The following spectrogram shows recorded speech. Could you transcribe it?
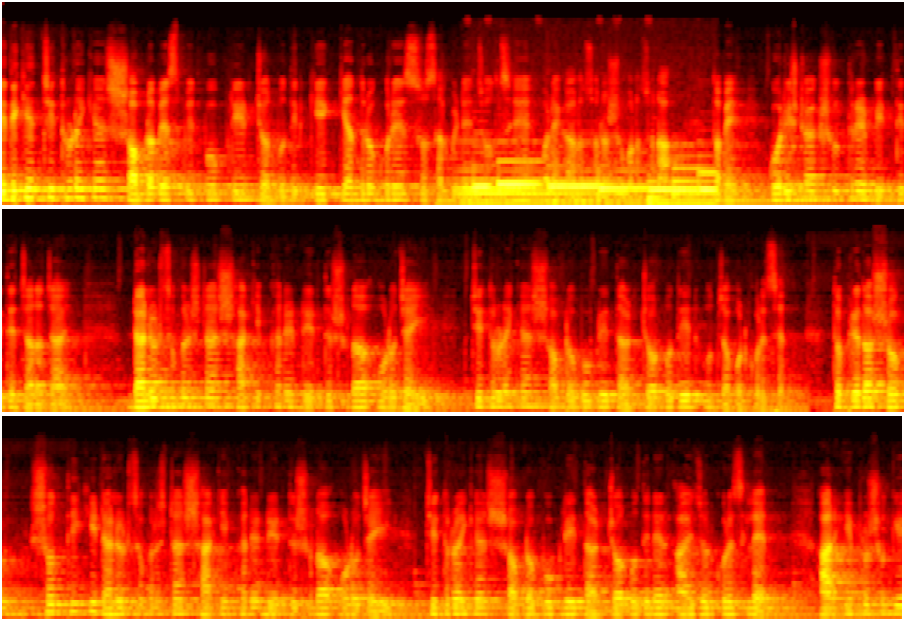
এদিকে চিত্রনায়িকা শবনম ইয়াসমিন বুবলির জন্মদিনকে কেন্দ্র করে সোশ্যাল মিডিয়ায় চলছে অনেক আলোচনা সমালোচনা তবে ঘনিষ্ঠ এক সূত্রের ভিত্তিতে জানা যায় ডালিউড সুপারস্টার শাকিব খানের নির্দেশনা অনুযায়ী চিত্রনায়িকা শবনম বুবলি তার জন্মদিন উদযাপন করেছেন। তো প্রিয় দর্শক, সত্যি কি ডালিউড সুপারস্টার শাকিব খানের নির্দেশনা অনুযায়ী চিত্রনায়িকা শবনম বুবলি তার জন্মদিনের আয়োজন করেছিলেন? আর এ প্রসঙ্গে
